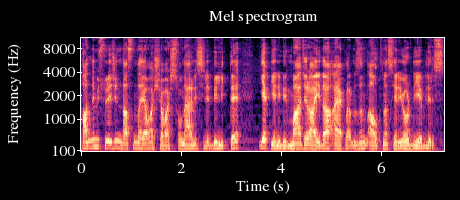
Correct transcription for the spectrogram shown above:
pandemi sürecinin de aslında yavaş yavaş sona ermesiyle birlikte yepyeni bir macerayı da ayaklarımızın altına seriyor diyebiliriz.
